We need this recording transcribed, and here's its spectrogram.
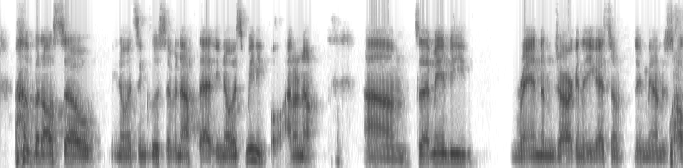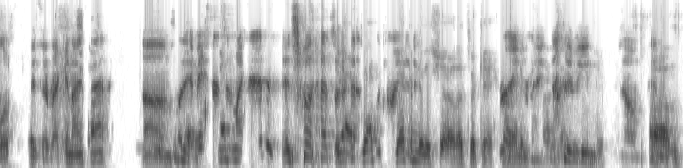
but also, you know, it's inclusive enough that, you know, it's meaningful. I don't know. Um, so that may be random jargon that you guys don't, I mean, I'm just all over the place. I recognize that. Um, but it makes sense in my head, and so that's what. Yeah, that's welcome, welcome to, to, the show. That's okay. Right, right. I mean, no. Um,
